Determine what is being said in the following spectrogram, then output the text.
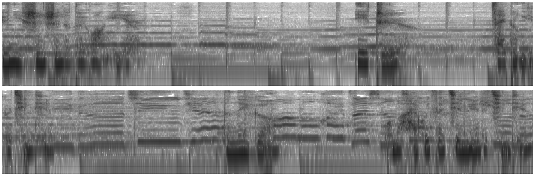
与你深深的对望一眼，一直在等一个晴天，等那个我们还会再见面的晴天。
